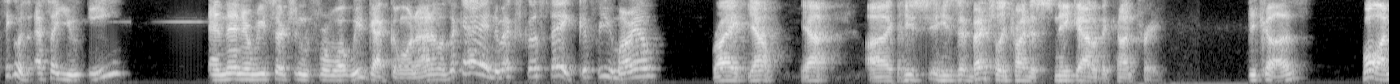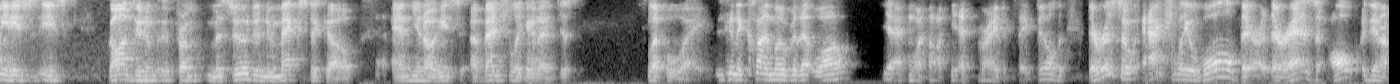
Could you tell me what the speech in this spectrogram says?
I think it was SAUE. and then in researching for what we've got going on, I was like, hey, New Mexico State, good for you, Mario. Right. Yeah. Yeah. Uh, he's he's eventually trying to sneak out of the country. Because? Well, I mean, he's he's gone to from Mizzou to New Mexico, and you know he's eventually going to just slip away. He's going to climb over that wall. Yeah, well, yeah, right. If they build it, there is a, actually a wall there. There has all you know.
